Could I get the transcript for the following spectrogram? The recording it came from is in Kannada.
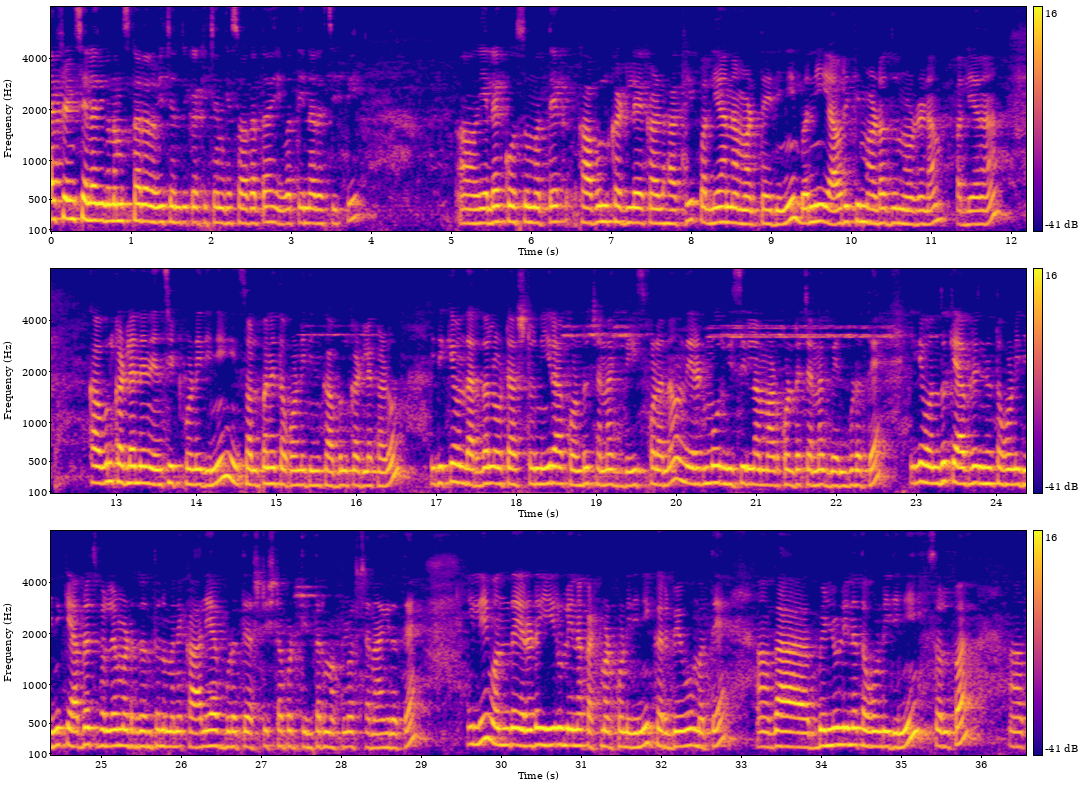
ಹಾಯ್ ಫ್ರೆಂಡ್ಸ್, ಎಲ್ಲರಿಗೂ ನಮಸ್ಕಾರ. ರವಿಚಂದ್ರಿಕಾ ಕಿಚನ್ಗೆ ಸ್ವಾಗತ. ಇವತ್ತಿನ ರೆಸಿಪಿ ಎಲೆಕೋಸು ಮತ್ತು ಕಾಬೂಲ್ ಕಡಲೆಕಾಳು ಹಾಕಿ ಪಲ್ಯನ ಮಾಡ್ತಾಯಿದ್ದೀನಿ ಬನ್ನಿ, ಯಾವ ರೀತಿ ಮಾಡೋದು ನೋಡೋಣ. ಪಲ್ಯನ, ಕಾಬೂಲ್ ಕಡಲೆನೇ ನೆನೆಸಿಟ್ಕೊಂಡಿದ್ದೀನಿ. ಸ್ವಲ್ಪನೇ ತೊಗೊಂಡಿದ್ದೀನಿ ಕಾಬೂಲ್ ಕಡಲೆಕಾಳು. ಇದಕ್ಕೆ ಒಂದು ಅರ್ಧ ಲೋಟ ಅಷ್ಟು ನೀರು ಹಾಕ್ಕೊಂಡು ಚೆನ್ನಾಗಿ ಬೇಯಿಸ್ಕೊಳ್ಳೋಣ. ಒಂದು ಎರಡು ಮೂರು ವಿಸಿಲ್ನ ಮಾಡಿಕೊಂಡ್ರೆ ಚೆನ್ನಾಗಿ ಬೆಂದ್ಬಿಡುತ್ತೆ. ಇಲ್ಲಿ ಒಂದು ಕ್ಯಾಬ್ರೇಜ್ನ ತೊಗೊಂಡಿದ್ದೀನಿ. ಕ್ಯಾಬ್ರೇಜ್ ಪಲ್ಯ ಮಾಡಿದ್ರಂತೂ ನಮ್ಮನೆ ಖಾಲಿ ಆಗಿಬಿಡುತ್ತೆ. ಅಷ್ಟು ಇಷ್ಟಪಟ್ಟು ತಿಂತಾರೆ ಮಕ್ಕಳು ಅಷ್ಟು ಚೆನ್ನಾಗಿರುತ್ತೆ. ಇಲ್ಲಿ ಒಂದು ಎರಡು ಈರುಳ್ಳಿನ ಕಟ್ ಮಾಡ್ಕೊಂಡಿದ್ದೀನಿ, ಕರಿಬೇವು ಮತ್ತು ಗಾ, ಬೆಳ್ಳುಳ್ಳಿನ ತೊಗೊಂಡಿದ್ದೀನಿ. ಸ್ವಲ್ಪ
